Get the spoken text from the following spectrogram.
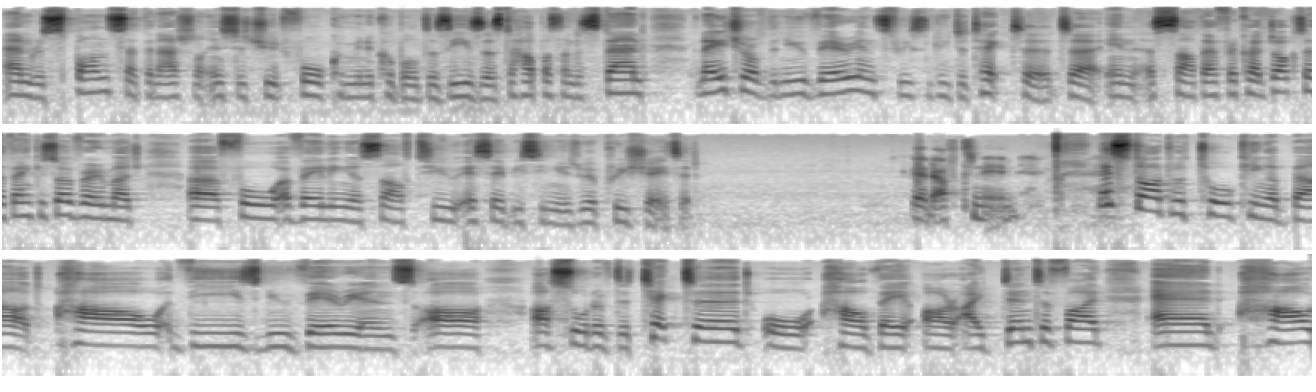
and Response at the National Institute for Communicable Diseases to help us understand the nature of the new variants recently detected uh, in South Africa. Doctor, thank you so very much uh, for availing yourself to SABC News. We appreciate it. Good afternoon. Let's start with talking about how these new variants are, are sort of detected or how they are identified and how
